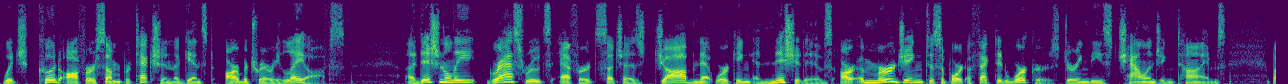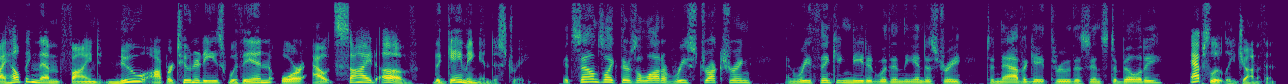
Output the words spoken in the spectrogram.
which could offer some protection against arbitrary layoffs. Additionally, grassroots efforts such as job networking initiatives are emerging to support affected workers during these challenging times by helping them find new opportunities within or outside of the gaming industry. It sounds like there's a lot of restructuring and rethinking needed within the industry to navigate through this instability. Absolutely, Jonathan.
